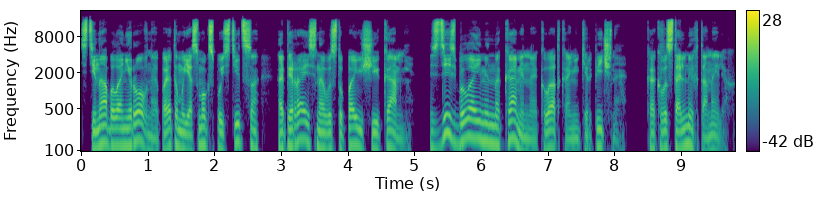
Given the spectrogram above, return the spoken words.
Стена была неровная, поэтому я смог спуститься, опираясь на выступающие камни. Здесь была именно каменная кладка, а не кирпичная, как в остальных тоннелях.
